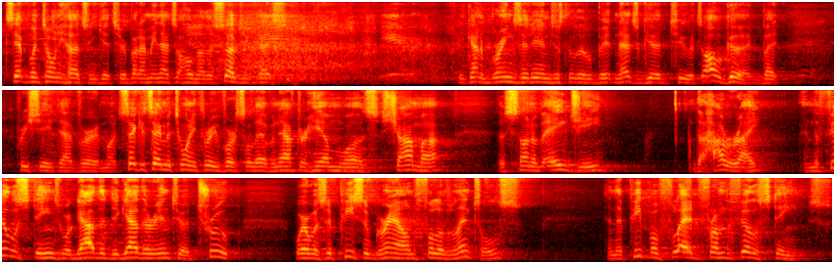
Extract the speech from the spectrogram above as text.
except when Tony Hutson gets here. But I mean, that's a whole other subject. That's, he kind of brings it in just a little bit, and that's good too. It's all good, but appreciate that very much. 2 Samuel 23, verse 11. After him was Shammah, the son of Agee, the Harite, and the Philistines were gathered together into a troop where was a piece of ground full of lentils, and the people fled from the Philistines.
